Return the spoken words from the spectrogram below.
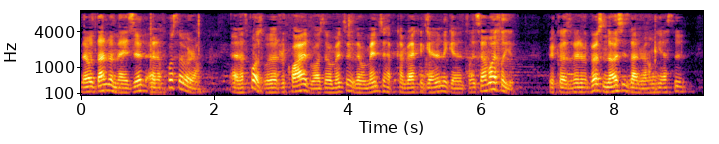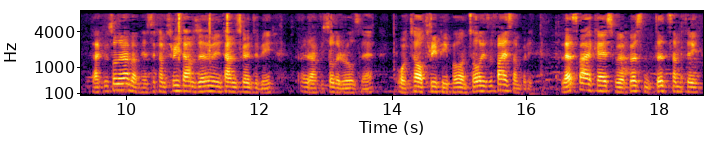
They was done b'mezid, and of course they were wrong. And of course, what it required was they were meant to they were meant to have come back again and again until they mochel you, because when a person knows he's done wrong, he has to, like we saw the Rambam, he has to come three times, however many times it's going to be, like we saw the rules there, or tell three people until he's find somebody. So that's why a case where a person did something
